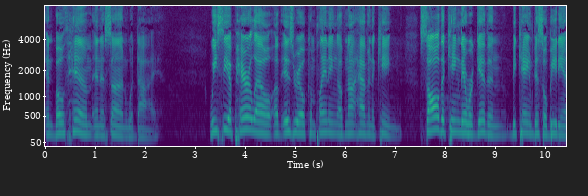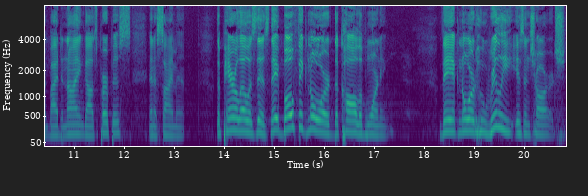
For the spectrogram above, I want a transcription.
and both him and his son would die. We see a parallel of Israel complaining of not having a king. Saul, the king they were given, became disobedient by denying God's purpose and assignment. The parallel is this they both ignored the call of warning, they ignored who really is in charge,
